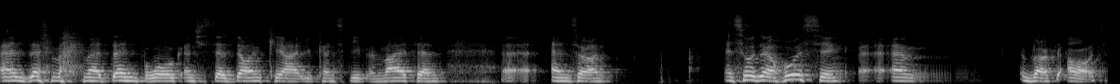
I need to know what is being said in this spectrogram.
And then my, my tent broke, and she said, Don't care, you can sleep in my tent. Uh, and so on. And so the whole thing uh, um, worked out.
